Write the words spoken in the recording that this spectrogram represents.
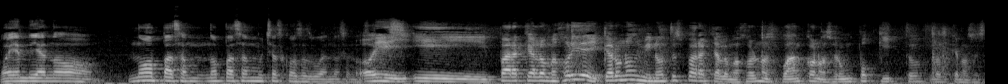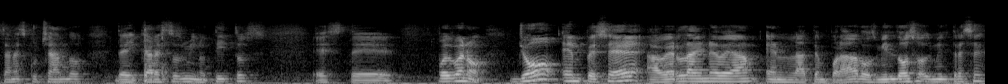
hoy en día no, no pasan, no pasan muchas cosas buenas en los Oye, Knicks. y, y para que a lo mejor y dedicar unos minutos para que a lo mejor nos puedan conocer un poquito los que nos están escuchando, dedicar estos minutitos. Este, pues bueno, yo empecé a ver la NBA en la temporada 2012-2013.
